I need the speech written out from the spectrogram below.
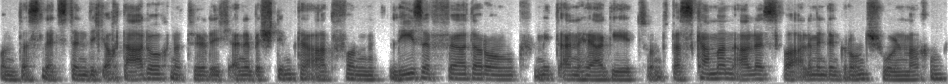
und dass letztendlich auch dadurch natürlich eine bestimmte Art von Leseförderung mit einhergeht. Und das kann man alles vor allem in den Grundschulen machen.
